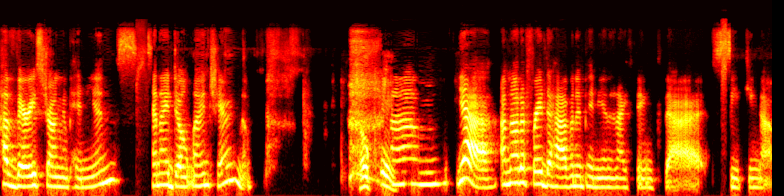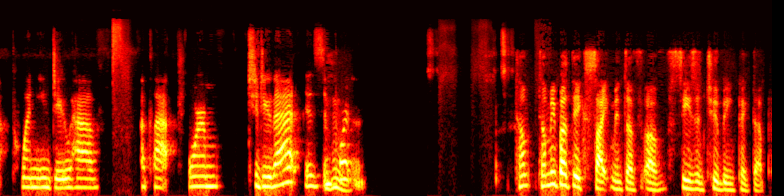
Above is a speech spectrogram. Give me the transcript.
have very strong opinions and I don't mind sharing them. okay Um, yeah, I'm not afraid to have an opinion, and I think that speaking up when you do have a platform to do that is Mhm. important. tell, tell me about the excitement of, of season two being picked up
